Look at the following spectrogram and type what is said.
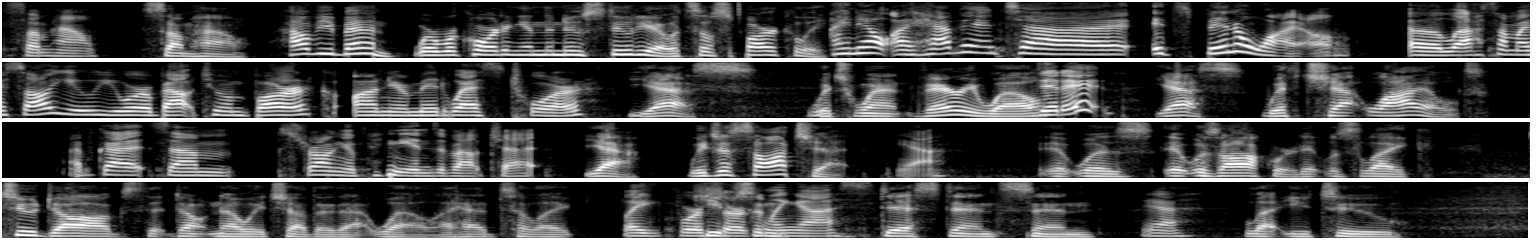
Somehow. somehow. How have you been? We're recording in the new studio. It's so sparkly. I know. I haven't, uh, it's been a while. Uh, last time I saw you, you were about to embark on your Midwest tour. yes, which went very well. Did it? Yes, with Chet Wild. I've got some strong opinions about Chet. Yeah, we just saw Chet. Yeah. It was it was awkward. It was like two dogs that don't know each other that well. I had to like Like we're circling us. distance and Yeah. let you two.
